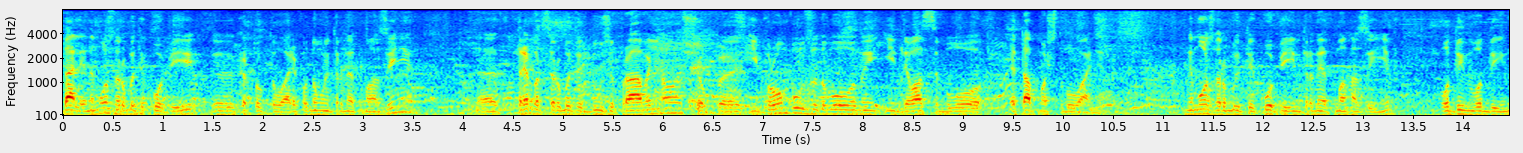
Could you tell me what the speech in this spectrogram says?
Далі не можна робити копії е, карток товарів в одному інтернет-магазині. Е, Треба це робити дуже правильно, щоб е, і пром був задоволений, і для вас це було етап масштабування. Не можна робити копії інтернет-магазинів один в один.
